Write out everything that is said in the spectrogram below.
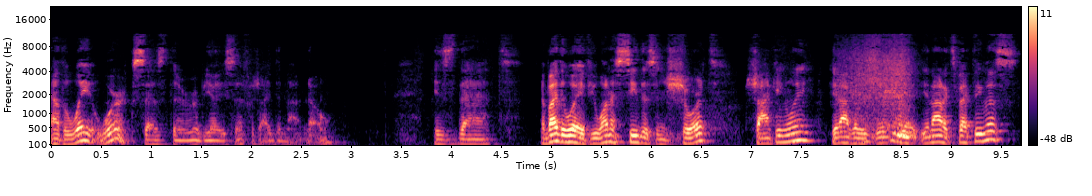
Now, the way it works, says the Rabbi Yosef, which I did not know, is that, and by the way, if you want to see this in short, shockingly, you're not, going to, you're not expecting this,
